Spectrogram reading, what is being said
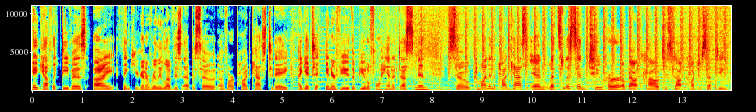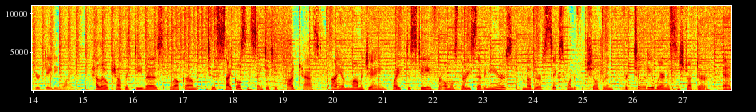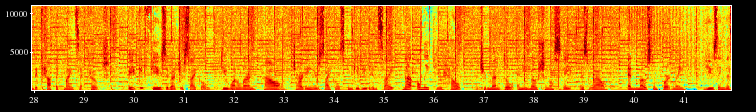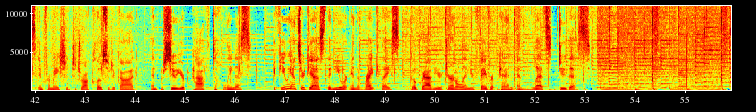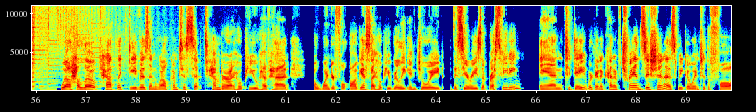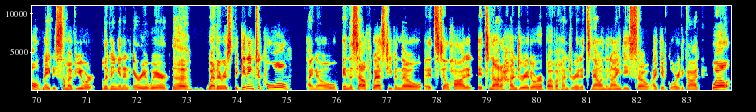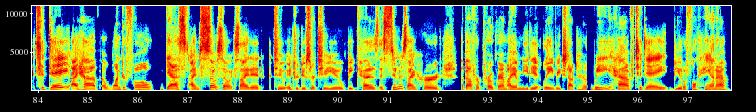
Hey, Catholic Divas. I think you're going to really love this episode of our podcast today. I get to interview the beautiful Hannah Dustman. So come on in the podcast and let's listen to her about how to stop contracepting your dating life. Hello, Catholic Divas. Welcome to Cycles and Sanctity podcast. I am Mama Jane, wife to Steve for almost 37 years, mother of six wonderful children, fertility awareness instructor, and a Catholic mindset coach. Are you confused about your cycle? Do you want to learn how charting your cycles can give you insight not only to your health, but your mental and emotional state as well? And most importantly, using this information to draw closer to God and pursue your path to holiness? If you answered yes, then you are in the right place. Go grab your journal and your favorite pen and let's do this. Well, hello, Catholic Divas, and welcome to September. I hope you have had a wonderful August. I hope you really enjoyed the series of breastfeeding. And today we're going to kind of transition as we go into the fall. Maybe some of you are living in an area where the weather is beginning to cool. I know in the Southwest, even though it's still hot, it, it's not 100 or above 100. It's now in the 90s. So I give glory to God. Well, today I have a wonderful guest. I'm so, so excited to introduce her to you because as soon as I heard about her program, I immediately reached out to her. We have today beautiful Hannah.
